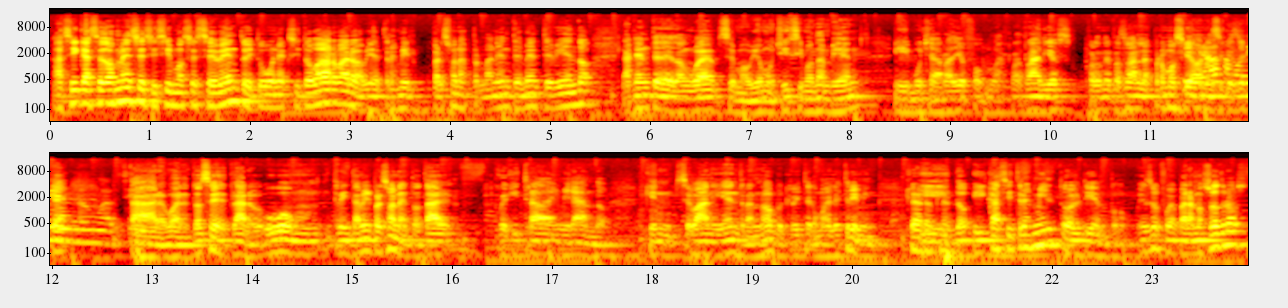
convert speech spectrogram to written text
Así que hace dos meses hicimos ese evento y tuvo un éxito bárbaro, había 3.000 personas permanentemente viendo, la gente de Don Web se movió muchísimo también y muchas radio, radios por donde pasaban las Sí, promociones. sé muy bien Don Web, sí. Claro, bueno, entonces, claro, hubo un 30.000 personas en total registradas y mirando, quien se van y entran, ¿no? Porque viste cómo es el streaming. Claro, y, claro. do- y casi 3.000 todo el tiempo. Eso fue para nosotros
